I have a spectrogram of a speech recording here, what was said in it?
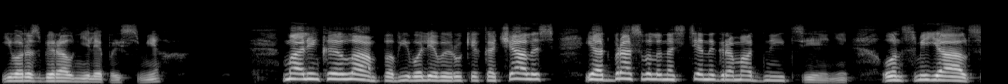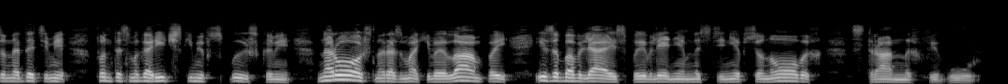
его разбирал нелепый смех. Маленькая лампа в его левой руке качалась и отбрасывала на стены громадные тени. Он смеялся над этими фантасмагорическими вспышками, нарочно размахивая лампой и забавляясь появлением на стене все новых странных фигур.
